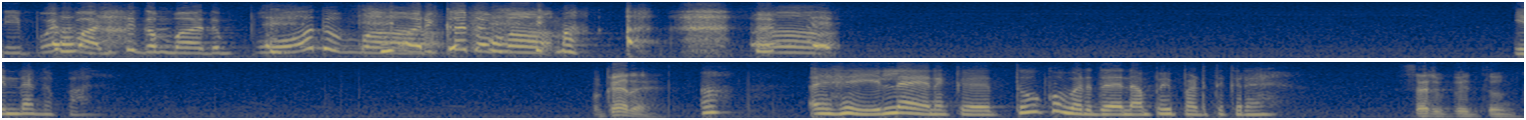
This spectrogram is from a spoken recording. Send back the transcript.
நீ போய் படுத்துக்கம்மா. அது போதும்மா. இருக்காதம்மா இந்தாங்க பால். உட்காரு. இல்ல எனக்கு தூக்கம் வருது. நான் போய் படுத்துக்கிறேன். சரி போய் தூங்கு.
